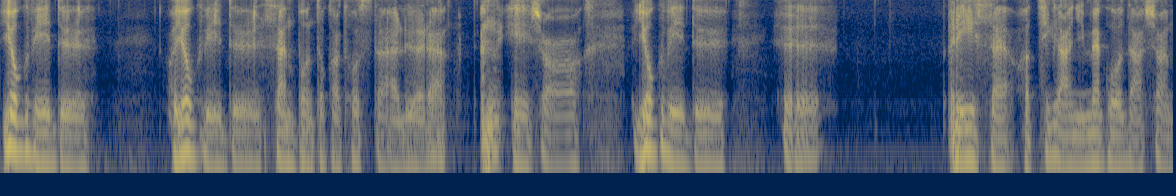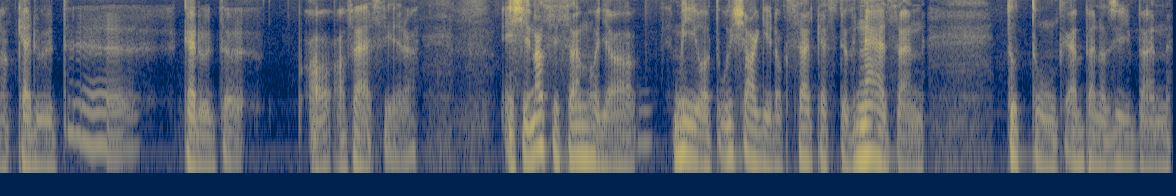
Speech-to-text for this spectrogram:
jogvédő, a jogvédő szempontokat hozta előre, és a jogvédő része a cigányi megoldásának került, került a, a felszínre. És én azt hiszem, hogy a mi ott újságírók, szerkesztők nehezen tudtunk ebben az ügyben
